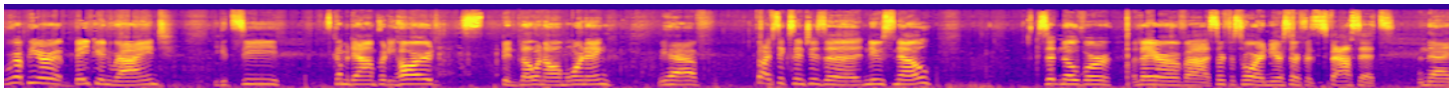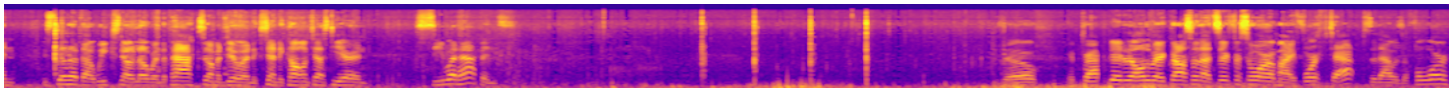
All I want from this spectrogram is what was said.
We're up here at Bacon Rind. You can see it's coming down pretty hard. It's been blowing all morning. We have five, six inches of new snow sitting over a layer of uh, surface and near surface facets. And then we still have that weak snow lower in the pack. So I'm gonna do an extended column test here and see what happens. So it propagated all the way across on that surface hoar on my fourth tap. So that was a four.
